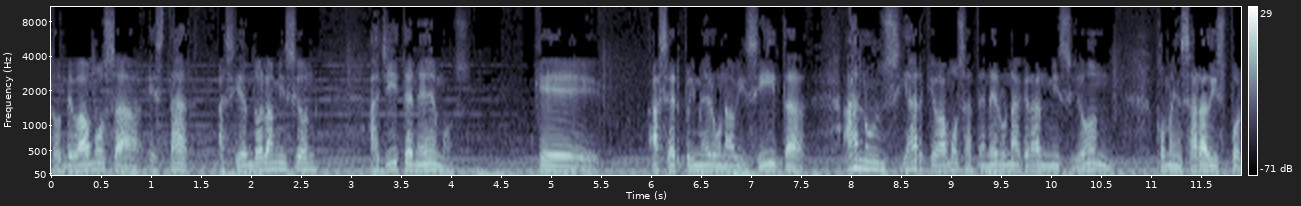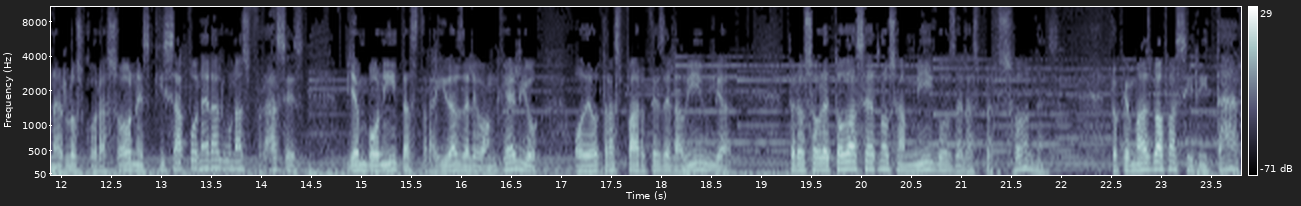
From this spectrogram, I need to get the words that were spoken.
donde vamos a estar haciendo la misión, allí tenemos que hacer primero una visita, anunciar que vamos a tener una gran misión, comenzar a disponer los corazones, quizá poner algunas frases bien bonitas traídas del Evangelio o de otras partes de la Biblia, pero sobre todo hacernos amigos de las personas, lo que más va a facilitar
